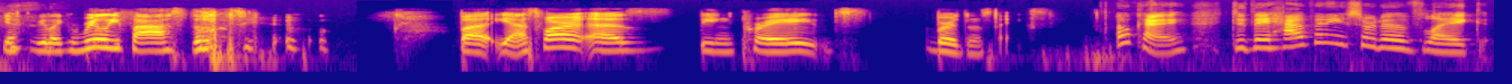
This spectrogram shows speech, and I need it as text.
You have to be like really fast though. But yeah, as far as being prey, birds and snakes. Okay. Did they have any sort of like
